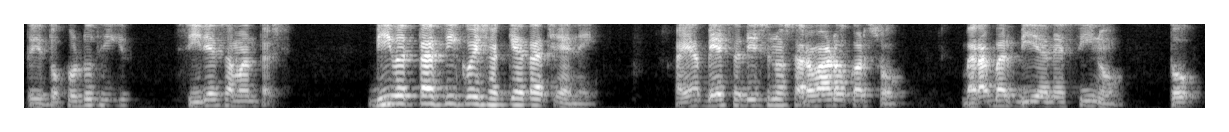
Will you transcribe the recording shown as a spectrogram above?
તો એ તો ખોટું થઈ ગયું. સી ને સમાંતર છે. બી વત્તા સી કોઈ શક્યતા છે નહીં. અહીંયા બે સદીશનો સરવાળો કરશો, બરાબર બી અને સી નો, તો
